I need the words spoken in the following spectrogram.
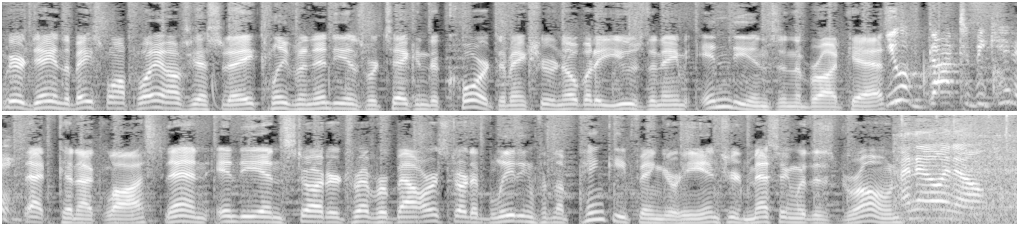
Weird day in the baseball playoffs yesterday. Cleveland Indians were taken to court to make sure nobody used the name Indians in the broadcast. You have got to be kidding. That Canuck lost. Then Indian starter Trevor Bauer started bleeding from the pinky finger he injured messing with his drone. I know, I know.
